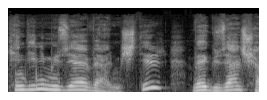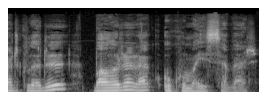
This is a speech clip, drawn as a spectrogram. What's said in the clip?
kendini müziğe vermiştir ve güzel şarkıları bağırarak okumayı sever.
